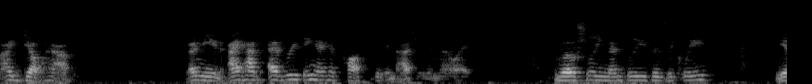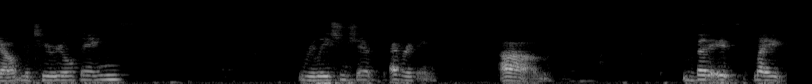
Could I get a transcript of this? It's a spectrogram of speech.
I don't have. I mean, I have everything I could possibly imagine in my life emotionally, mentally, physically, you know, material things, relationships, everything. Um, but it's like,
